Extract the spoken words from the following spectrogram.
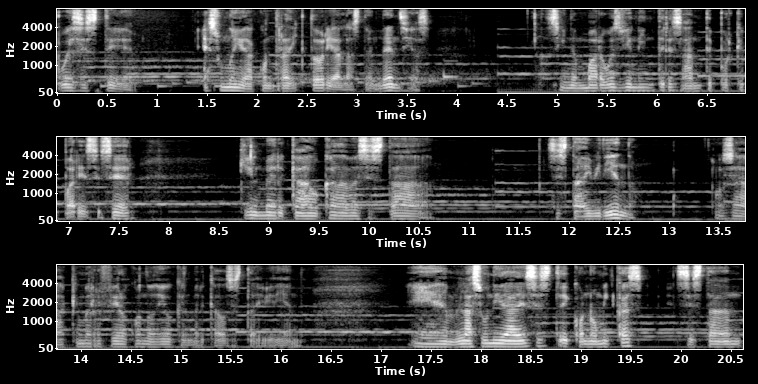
pues este es una idea contradictoria a las tendencias. Sin embargo, es bien interesante porque parece ser que el mercado cada vez está se está dividiendo. O sea, ¿a qué me refiero cuando digo que el mercado se está dividiendo? Em, las unidades este, económicas se están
